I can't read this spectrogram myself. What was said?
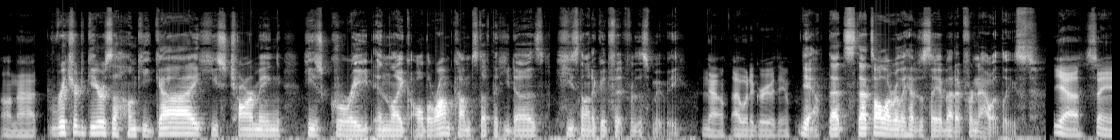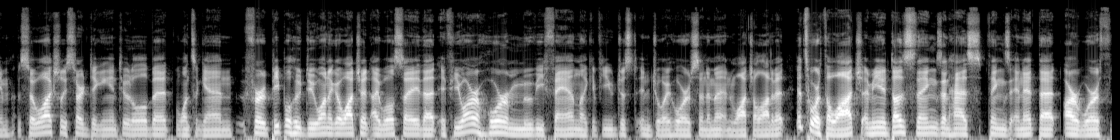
on that. Richard Gere's a hunky guy. He's charming. He's great in like all the rom com stuff that he does. He's not a good fit for this movie. No, I would agree with you. Yeah, that's that's all I really have to say about it for now, at least. Yeah, same. So we'll actually start digging into it a little bit once again. For people who do want to go watch it, I will say that if you are a horror movie fan, like if you just enjoy horror cinema and watch a lot of it, it's worth a watch. I mean, it does things and has things in it that are worth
